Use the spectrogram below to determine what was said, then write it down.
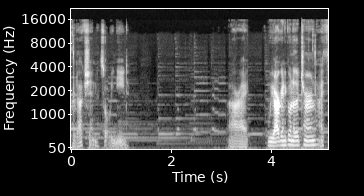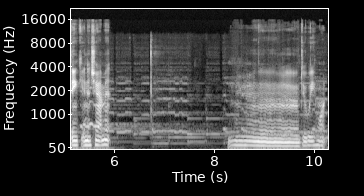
production is what we need. Alright. We are going to go another turn, I think, in enchantment. Mm, do we want...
